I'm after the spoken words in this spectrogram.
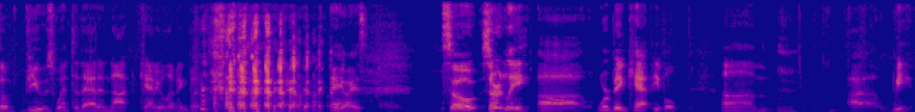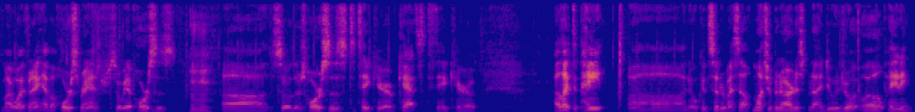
the views went to that and not Catio Living. But anyways, so certainly uh, we're big cat people. Um, uh, we, my wife and I have a horse ranch, so we have horses. Uh, so there's horses to take care of, cats to take care of. I like to paint. Uh, I don't consider myself much of an artist, but I do enjoy oil painting.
